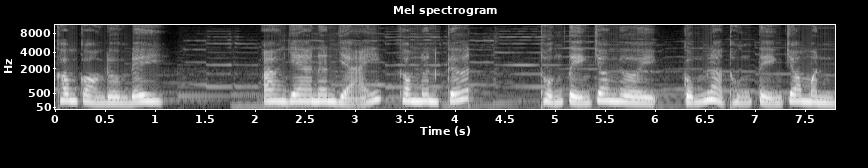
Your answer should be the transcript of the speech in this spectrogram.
không còn đường đi. Oan gia nên giải, không nên kết. Thuận tiện cho người cũng là thuận tiện cho mình.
